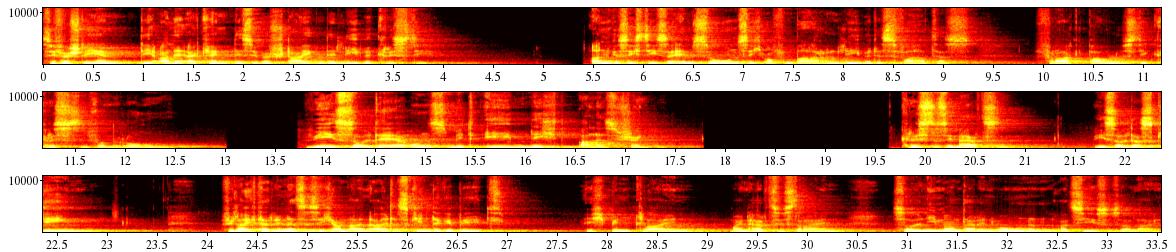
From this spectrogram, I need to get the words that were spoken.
Sie verstehen die alle Erkenntnis übersteigende Liebe Christi. Angesichts dieser im Sohn sich offenbaren Liebe des Vaters fragt Paulus die Christen von Rom, wie sollte er uns mit ihm nicht alles schenken? Christus im Herzen, wie soll das gehen? Vielleicht erinnern Sie sich an ein altes Kindergebet. Ich bin klein, mein Herz ist rein, soll niemand darin wohnen als Jesus allein.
